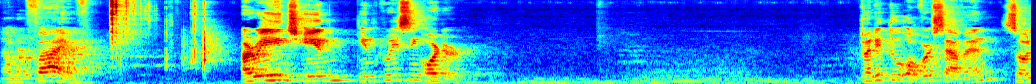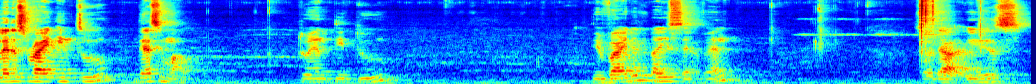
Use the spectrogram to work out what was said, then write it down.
Number 5. Arrange in increasing order. 22 over 7. So let us write into decimal. 22 divided by 7. So that is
